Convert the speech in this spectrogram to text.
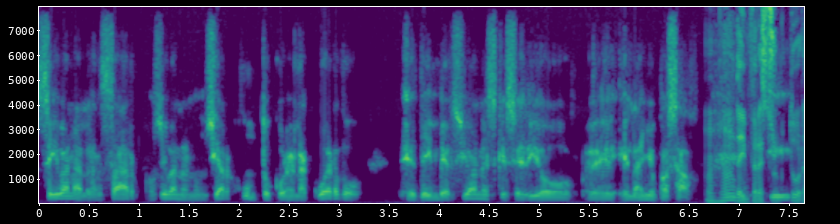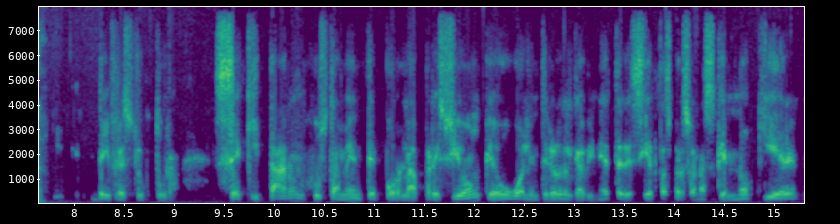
se iban a lanzar o se iban a anunciar junto con el acuerdo de inversiones que se dio eh, el año pasado. de infraestructura. de infraestructura. Se quitaron justamente por la presión que hubo al interior del gabinete de ciertas personas que no quieren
